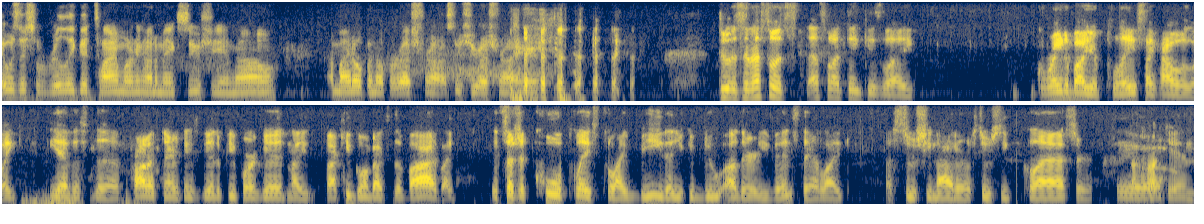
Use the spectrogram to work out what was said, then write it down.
it was just a really good time learning how to make sushi. And now I might open up a restaurant, a sushi restaurant here. Dude, so that's what's that's what I think is like great about your place. Like how like yeah, this the product and everything's good. The people are good. And, like I keep going back to the vibe. Like it's such a cool place to like be that you can do other events there, like a sushi night or a sushi class or yeah. a fucking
